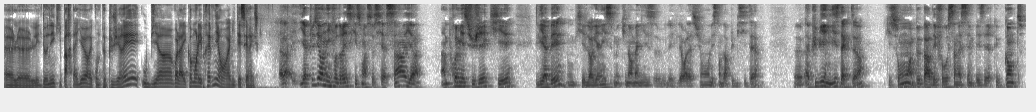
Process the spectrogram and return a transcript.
les données qui partent ailleurs et qu'on ne peut plus gérer? Ou bien voilà et comment les prévenir en réalité ces risques? Alors, il y a plusieurs niveaux de risque qui sont associés à ça. Il y a un premier sujet qui est l'IAB, donc qui est l'organisme qui normalise les, relations, les standards publicitaires, euh, a publié une liste d'acteurs qui sont un peu par défaut de la CMP. C'est-à-dire que quand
